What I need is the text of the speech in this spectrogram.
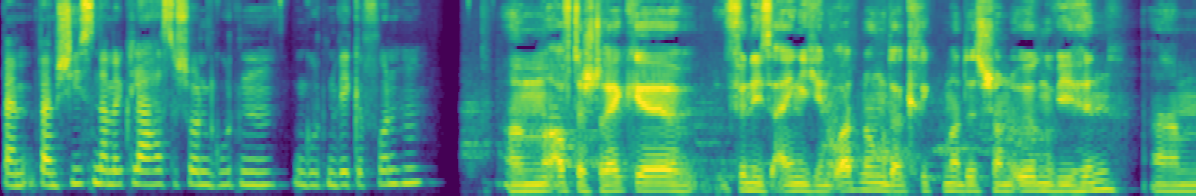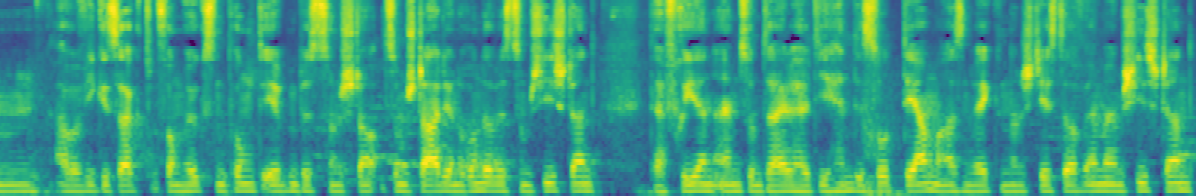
beim, beim Schießen damit klar? Hast du schon einen guten, einen guten Weg gefunden? Ähm, auf der Strecke finde ich es eigentlich in Ordnung, da kriegt man das schon irgendwie hin. Ähm, aber wie gesagt, vom höchsten Punkt eben bis zum, Sta zum Stadion runter, bis zum Schießstand, da frieren einem zum Teil halt die Hände so dermaßen weg und dann stehst du auf einmal im Schießstand,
